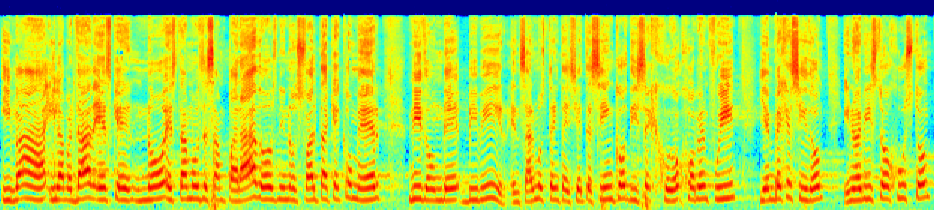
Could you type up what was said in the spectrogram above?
y va, y la verdad es que no estamos desamparados, ni nos falta qué comer, ni dónde vivir. En Salmos 37, 5 dice, joven fui y envejecido, y no he visto justo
